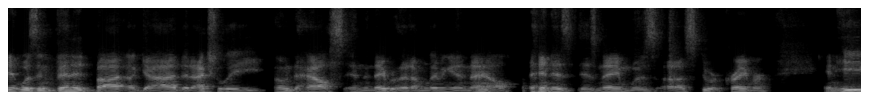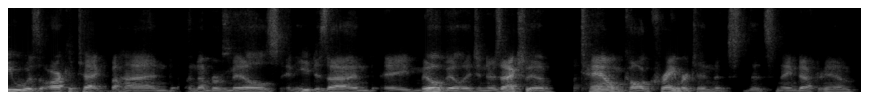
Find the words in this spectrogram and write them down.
it was invented by a guy that actually owned a house in the neighborhood I'm living in now, and his his name was uh, Stuart Cramer. And he was architect behind a number of mills and he designed a mill village. And there's actually a town called Cramerton that's that's named after him.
